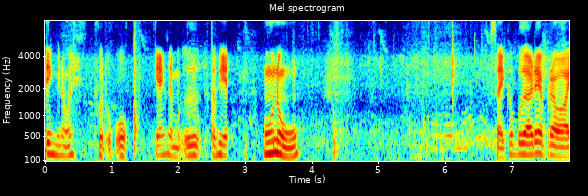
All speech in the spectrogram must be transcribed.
ติ้งพี่น้อยพดอกๆแกงใส่หมึกอื้อกระเพชรหูหนู ใส่ข้าวเบื่อเรียบร้อย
